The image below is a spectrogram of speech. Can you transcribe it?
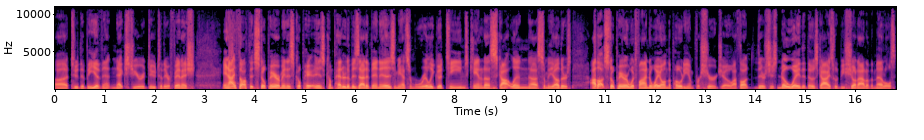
uh, to the B event next year due to their finish. And I thought that Stopera, I mean, as, as competitive as that event is, I mean, had some really good teams Canada, Scotland, uh, some of the others. I thought Stopera would find a way on the podium for sure, Joe. I thought there's just no way that those guys would be shut out of the medals.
